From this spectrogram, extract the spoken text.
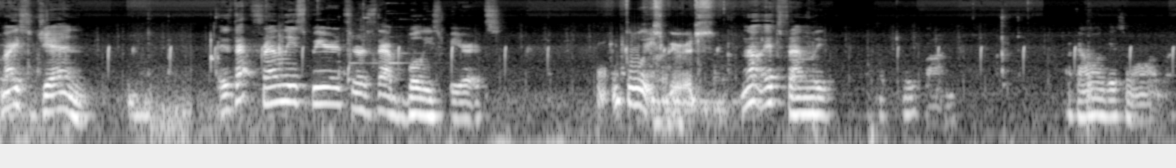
Nice gen. Is that friendly spirits or is that bully spirits? Bully spirits. No, it's friendly. It's fine. Okay, I want to get some armor.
